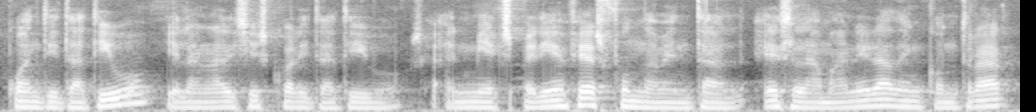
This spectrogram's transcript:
cuantitativo y el análisis cualitativo. en mi experiencia es fundamental, es la manera de encontrar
